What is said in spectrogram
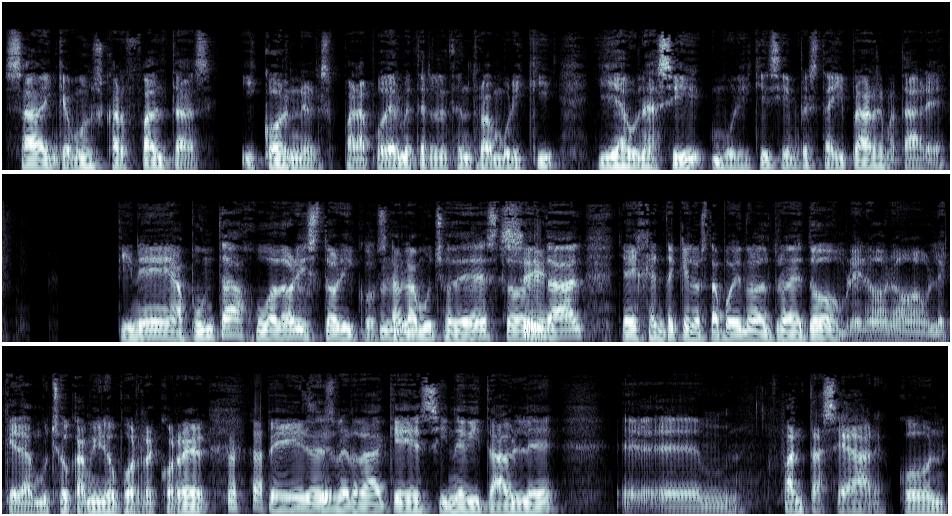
saben que vamos a buscar faltas y corners para poder meterle el centro a Muriki y aún así Muriki siempre está ahí para rematar, ¿eh? Tiene, apunta a jugador histórico, se mm. habla mucho de esto y tal, y hay gente que lo está poniendo a la altura de todo, hombre, no, no, le queda mucho camino por recorrer, pero es verdad que es inevitable eh, fantasear con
